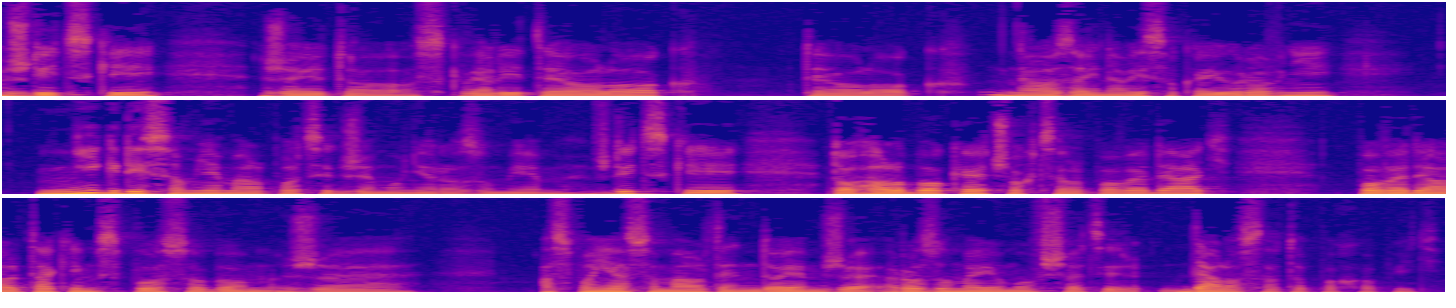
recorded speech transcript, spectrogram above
vždycky, že je to skvelý teológ, teológ naozaj na vysokej úrovni. Nikdy som nemal pocit, že mu nerozumiem. Vždycky to hlboké, čo chcel povedať, povedal takým spôsobom, že aspoň ja som mal ten dojem, že rozumejú mu všetci. Dalo sa to pochopiť.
